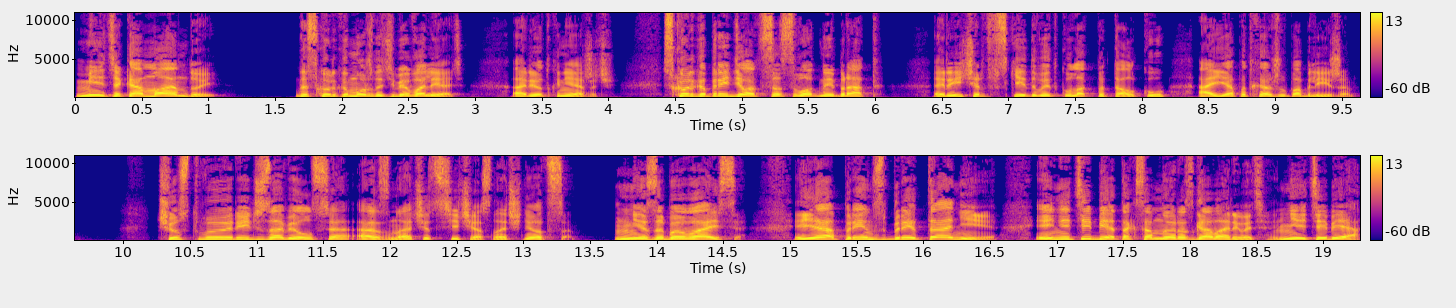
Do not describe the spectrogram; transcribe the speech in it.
«Митя, командуй!» «Да сколько можно тебя валять?» — орет княжич. «Сколько придется, сводный брат!» Ричард вскидывает кулак к потолку, а я подхожу поближе. Чувствую, Рич завелся, а значит, сейчас начнется. «Не забывайся! Я принц Британии, и не тебе так со мной разговаривать, не тебе!»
